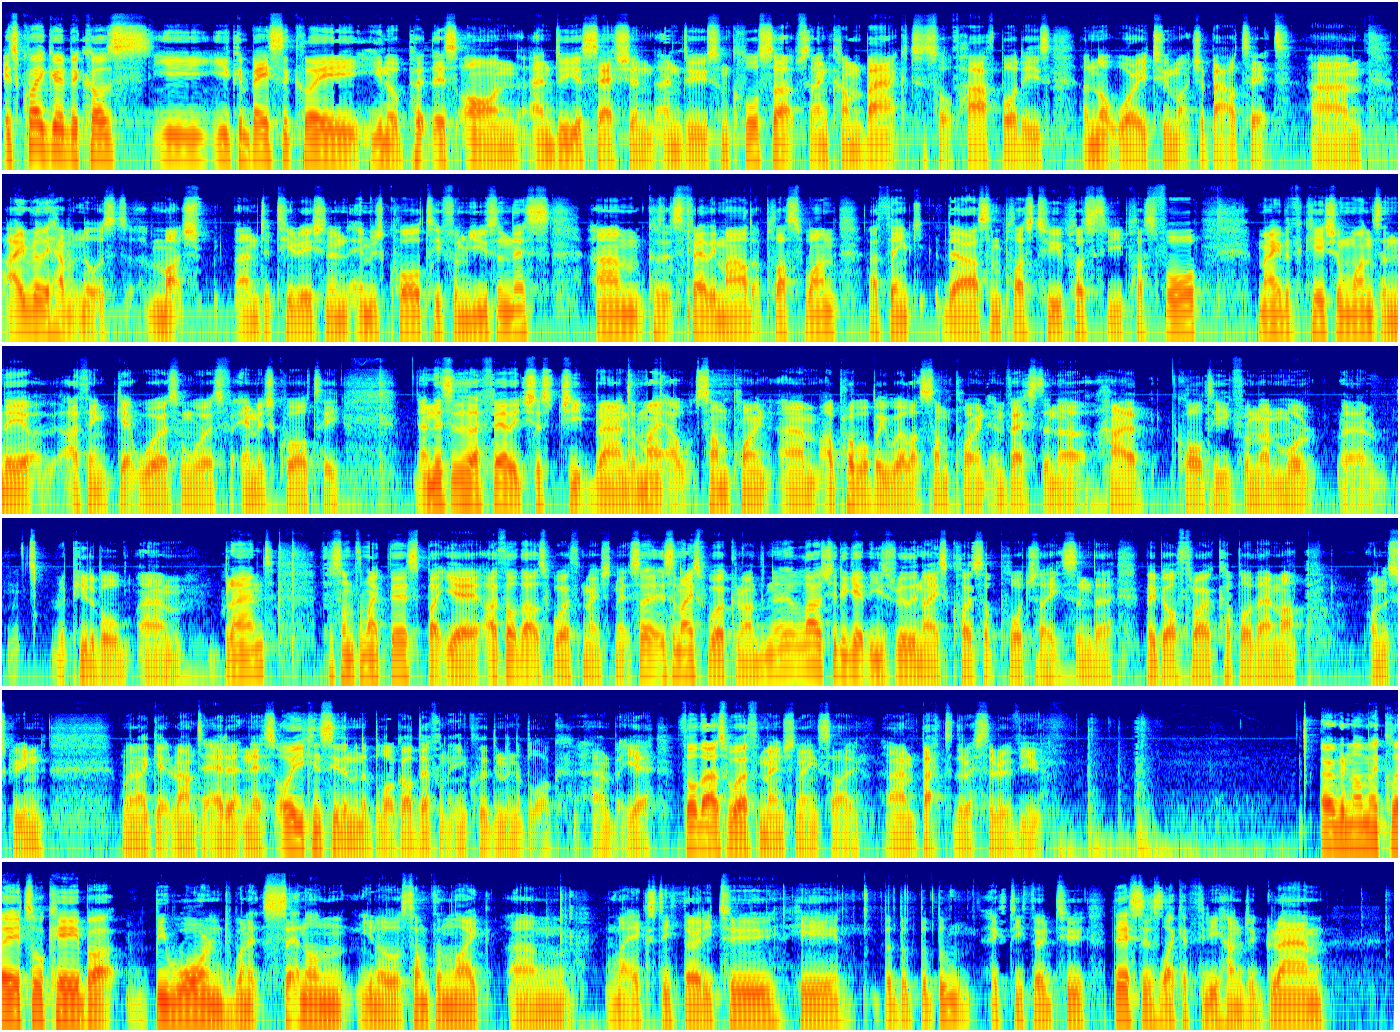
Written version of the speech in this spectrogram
it's quite good because you you can basically you know put this on and do your session and do some close-ups and come back to sort of half bodies and not worry too much about it. Um, I really haven't noticed much um, deterioration in image quality from using this because um, it's fairly mild at plus one. I think there are some plus two, plus three, plus four magnification ones, and they I think get worse and worse for image quality. And this is a fairly just cheap brand. I might at some point, um, I'll probably will at some point invest in a higher quality from a more uh, reputable um, brand for something like this. But yeah, I thought that was worth mentioning. So it's a nice workaround and it allows you to get these really nice close-up portraits and uh, maybe I'll throw a couple of them up on the screen when I get around to editing this, or you can see them in the blog. I'll definitely include them in the blog. Um, but yeah, thought that was worth mentioning. So um, back to the rest of the review. Ergonomically, it's okay, but be warned when it's sitting on, you know, something like um, my XT32 here, boom, boom, boom, XT32. This is like a 300 gram,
